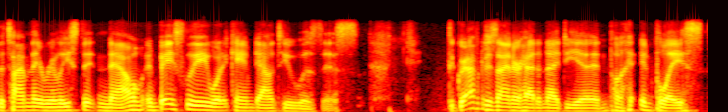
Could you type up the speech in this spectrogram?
the time they released it and now, and basically what it came down to was this: the graphic designer had an idea in in place.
